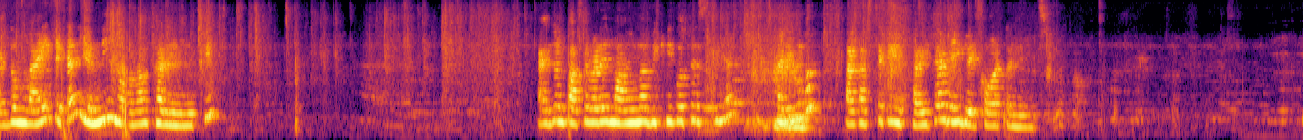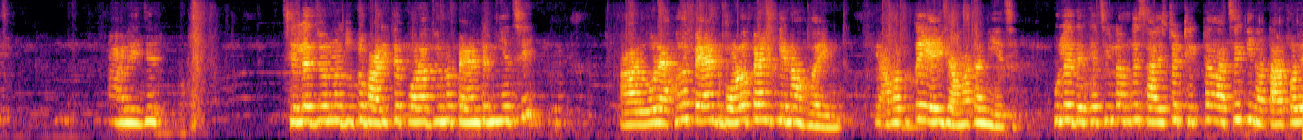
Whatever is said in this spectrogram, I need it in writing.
একদম লাইট এটা এমনি নর্মাল শাড়ি নিয়েছি একজন পাশের বাড়ির মামিমা বিক্রি করতে এসেছিলেন শাড়িগুলো। তার কাছ থেকে এই শাড়িটা এই বেড কভারটা নিয়েছি। আর এই যে ছেলের জন্য দুটো বাড়িতে পরার জন্য প্যান্ট নিয়েছি। আর ওর এখনও প্যান্ট, বড় প্যান্ট কেনা হয়নি। আপাতত এই জামাটা নিয়েছি। খুলে দেখেছিলাম যে সাইজটা ঠিকঠাক আছে কিনা, তারপরে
